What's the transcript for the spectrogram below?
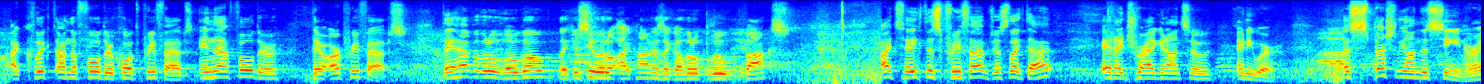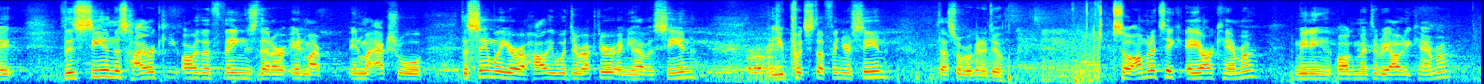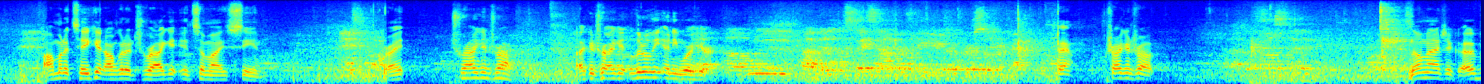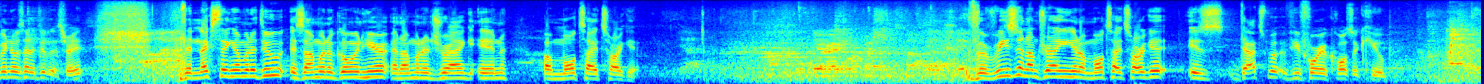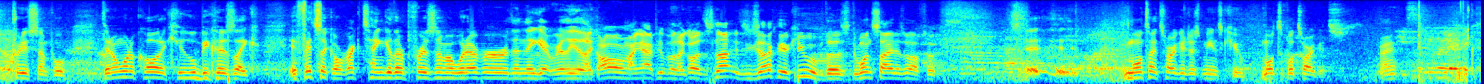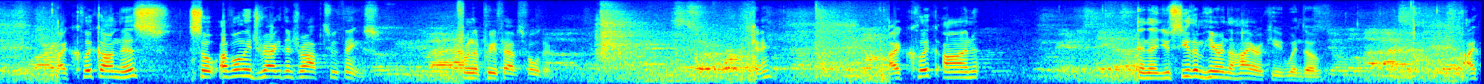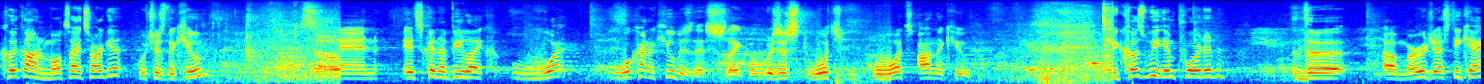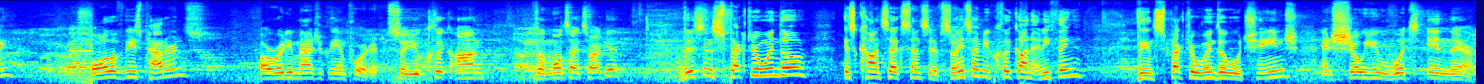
I clicked on the folder called prefabs. In that folder, there are prefabs. They have a little logo, like you see a little icon is like a little blue box. I take this prefab just like that, and I drag it onto anywhere, especially on this scene, right? This scene and this hierarchy are the things that are in my in my actual, the same way you're a Hollywood director and you have a scene, you put stuff in your scene, that's what we're gonna do. So I'm gonna take AR camera, meaning augmented reality camera. I'm gonna take it, I'm gonna drag it into my scene, right? Drag and drop. I can drag it literally anywhere here. Bam, drag and drop. No magic, everybody knows how to do this, right? The next thing I'm gonna do is I'm gonna go in here and I'm gonna drag in a multi-target. The reason I'm dragging in a multi-target is that's what Vuforia calls a cube. Pretty simple. They don't want to call it a cube because like if it's like a rectangular prism or whatever, then they get really like, oh my god, people are like, oh, it's not, it's exactly a cube. There's one side as well. So uh, uh, multi-target just means cube, multiple targets, right? I click on this. So I've only dragged and dropped two things from the prefabs folder. Okay? I click on, and then you see them here in the hierarchy window. I click on multi-target, which is the cube, and it's gonna be like, what, what kind of cube is this? Like, just what's what's on the cube? Because we imported the uh, merge SDK, all of these patterns already magically imported. So you click on the multi-target. This inspector window is context sensitive. So anytime you click on anything, the inspector window will change and show you what's in there.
